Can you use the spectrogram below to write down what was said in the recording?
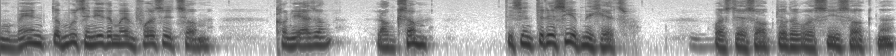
Moment, da muss ich nicht einmal einen Vorsitz haben. Kann ich auch sagen, langsam, das interessiert mich jetzt, was der sagt oder was sie sagt. Ne?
